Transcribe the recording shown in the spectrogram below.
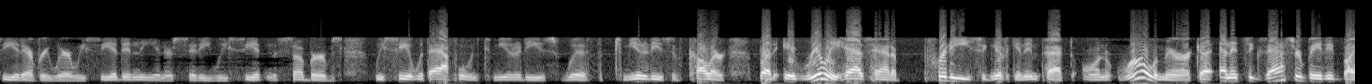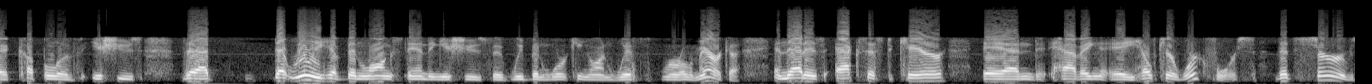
see it everywhere. We see it in the inner city, we see it in the suburbs, we see it with affluent communities, with communities of color, but it really has had a pretty significant impact on rural America, and it's exacerbated by a couple of issues that that really have been long-standing issues that we've been working on with rural America, and that is access to care and having a healthcare workforce that serves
